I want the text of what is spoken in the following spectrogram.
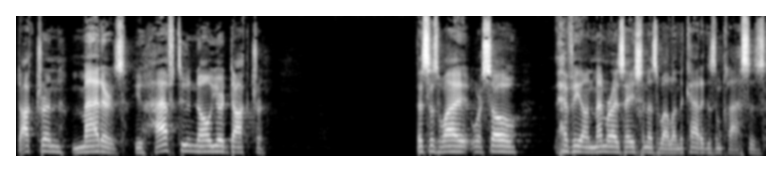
Doctrine matters. You have to know your doctrine. This is why we're so heavy on memorization as well in the catechism classes.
